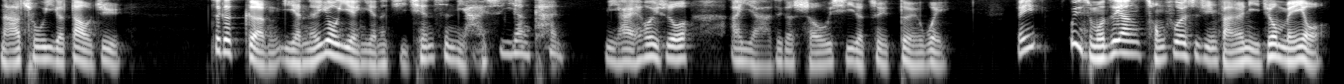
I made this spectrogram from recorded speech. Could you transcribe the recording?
拿出一个道具，这个梗演了又演，演了几千次，你还是一样看，你还会说：“哎呀，这个熟悉的最对味。”诶，为什么这样重复的事情反而你就没有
